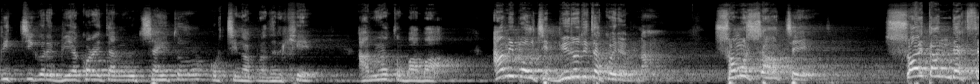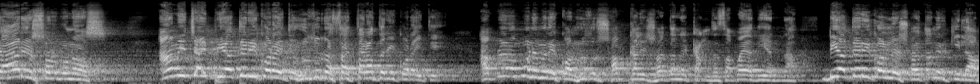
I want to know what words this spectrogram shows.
পিচ্ছি করে বিয়া করাইতে আমি উৎসাহিত করছি না আপনাদেরকে। আমিও তো বাবা। আমি বলছি, বিরোধিতা করেন না। সমস্যা হচ্ছে, শয়তান দেখছে, আরে সর্বনাশ। আমি চাই বিয়া দেরি করাইতে, হুজুর রাস্তায় তাড়াতাড়ি করাইতে। আপনারা মনে মনে কন, হুজুর সব খালি শয়তানের কান্দে চাপাইয়া দিয়েন না। বিয়া দেরি করলে শয়তানের কি লাভ?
